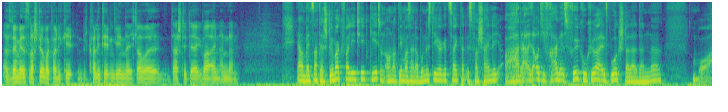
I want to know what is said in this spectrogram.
Also, wenn wir jetzt nach Stürmerqualitäten gehen, ich glaube, da steht der über allen anderen. Ja, und wenn es nach der Stürmerqualität geht und auch nach dem, was er in der Bundesliga gezeigt hat, ist wahrscheinlich, oh, da ist auch die Frage, ist Füllkrug höher als Burgstaller dann, ne? Boah,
